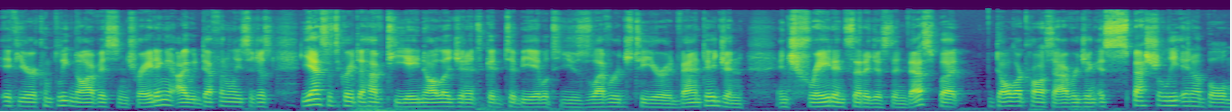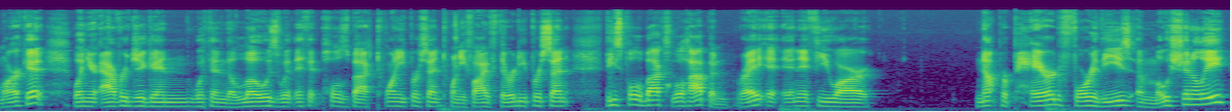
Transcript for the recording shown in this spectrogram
if you're a complete novice in trading, I would definitely suggest yes, it's great to have TA knowledge and it's good to be able to use leverage to your advantage and and trade instead of just invest, but dollar cost averaging especially in a bull market when you're averaging in within the lows with if it pulls back 20% 25 30% these pullbacks will happen right and if you are not prepared for these emotionally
